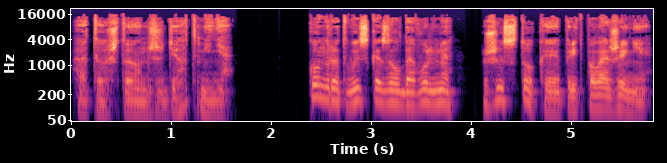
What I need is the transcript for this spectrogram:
«А то, что он ждет меня». Конрад высказал довольно жестокое предположение.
